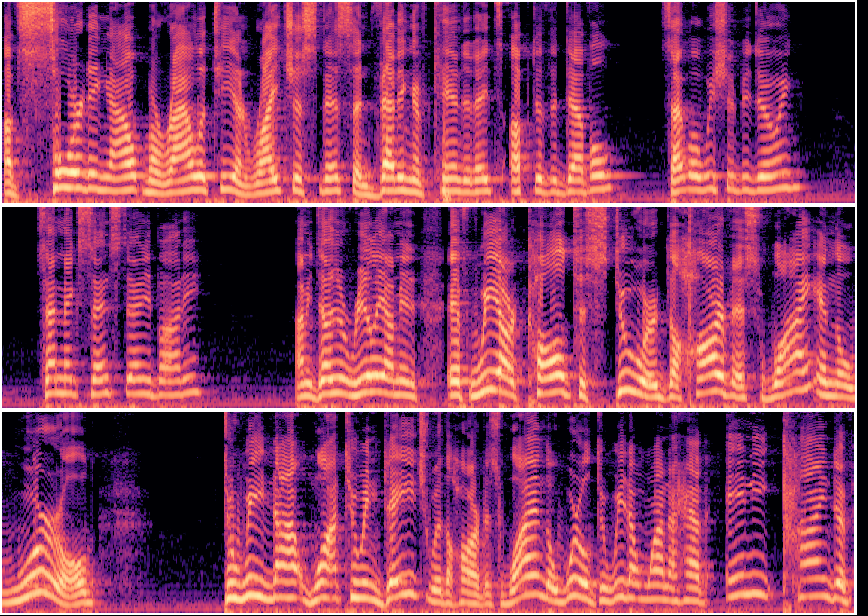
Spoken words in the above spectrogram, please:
of sorting out morality and righteousness and vetting of candidates up to the devil? Is that what we should be doing? Does that make sense to anybody? I mean, does it really? I mean, if we are called to steward the harvest, why in the world do we not want to engage with the harvest? Why in the world do we not want to have any kind of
